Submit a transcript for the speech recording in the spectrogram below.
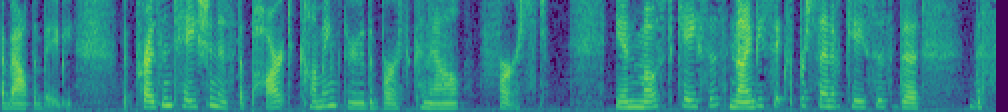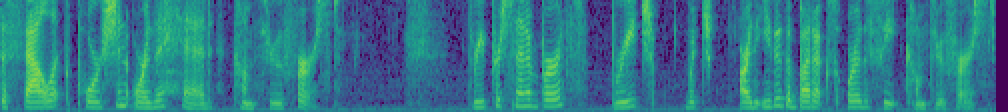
about the baby. The presentation is the part coming through the birth canal first. In most cases, 96% of cases, the, the cephalic portion or the head come through first. 3% of births breech, which are the, either the buttocks or the feet come through first.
